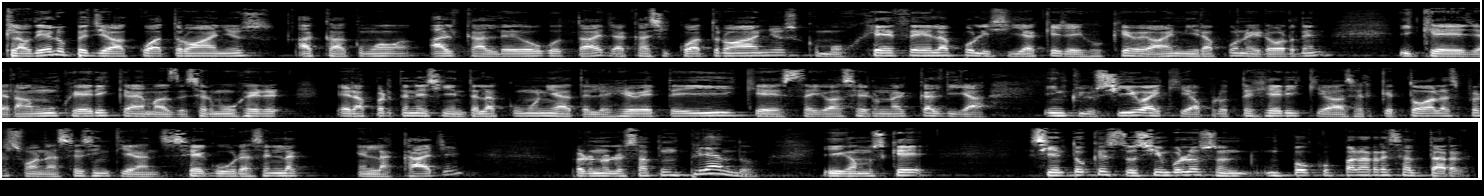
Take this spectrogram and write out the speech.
Claudia López lleva cuatro años acá como alcalde de Bogotá, ya casi cuatro años como jefe de la policía que ella dijo que iba a venir a poner orden y que ella era mujer y que además de ser mujer era perteneciente a la comunidad LGBTI, que esta iba a ser una alcaldía inclusiva y que iba a proteger y que iba a hacer que todas las personas se sintieran seguras en la, en la calle, pero no lo está cumpliendo. Y digamos que siento que estos símbolos son un poco para resaltar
